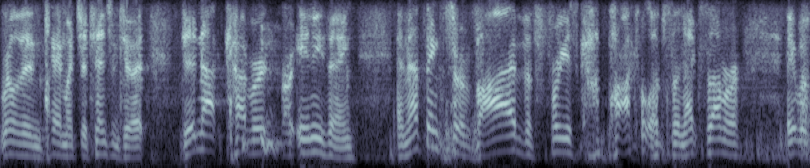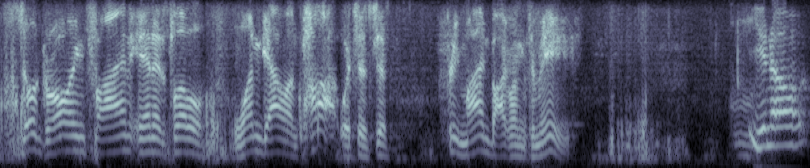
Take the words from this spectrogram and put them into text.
really didn't pay much attention to it, did not cover it or anything. And that thing survived the freeze apocalypse the next summer. It was still growing fine in its little one gallon pot, which is just pretty mind boggling to me. Mm. You know,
